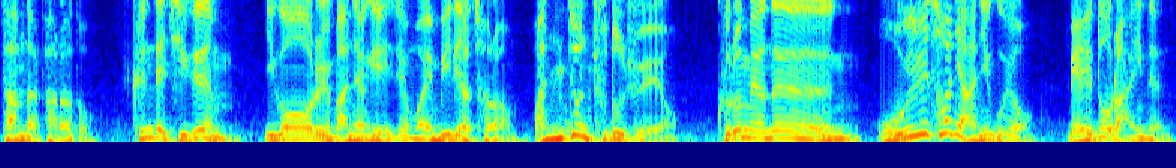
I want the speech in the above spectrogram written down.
다음날 팔아도. 근데 지금 이거를 만약에 이제 뭐 엔비디아처럼 완전 주도주예요. 그러면은 5일선이 아니고요. 매도 라인은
